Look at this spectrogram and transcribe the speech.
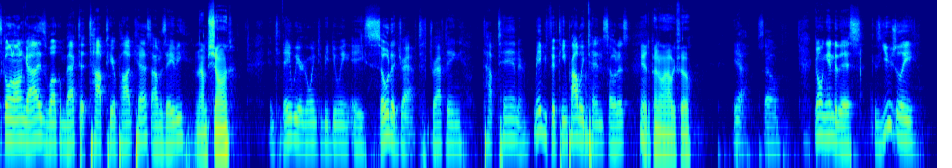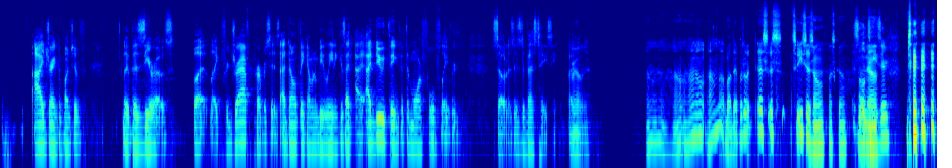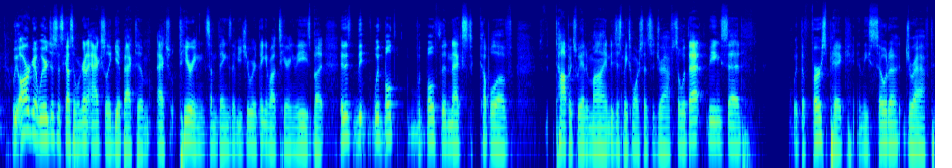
What's going on, guys? Welcome back to Top Tier Podcast. I'm Xavier, And I'm Sean. and today we are going to be doing a soda draft, drafting top 10 or maybe 15, probably 10 sodas. Yeah, depending on how we feel. Yeah. So going into this, because usually I drink a bunch of the, the zeros, but like for draft purposes, I don't think I'm going to be leaning because I, I I do think that the more full flavored sodas is the best tasting. But Really? I don't know. I don't, I don't. I don't know about that, but it, it's it's to each his own. Let's go. it's a little You know. teaser. We are gonna. We were just discussing. We're gonna actually get back to um, actual tiering some things in the future. We were thinking about tiering these, but it is the, with both with both the next couple of topics we had in mind. It just makes more sense to draft. So with that being said, with the first pick in the soda draft,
